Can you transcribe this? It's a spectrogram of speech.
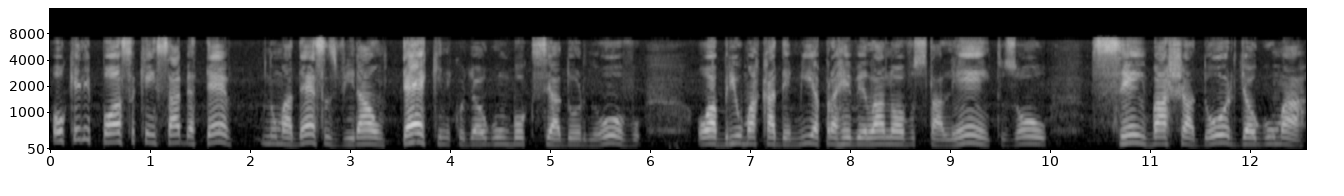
ou que ele possa, quem sabe até numa dessas virar um técnico de algum boxeador novo ou abrir uma academia para revelar novos talentos ou ser embaixador de alguma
